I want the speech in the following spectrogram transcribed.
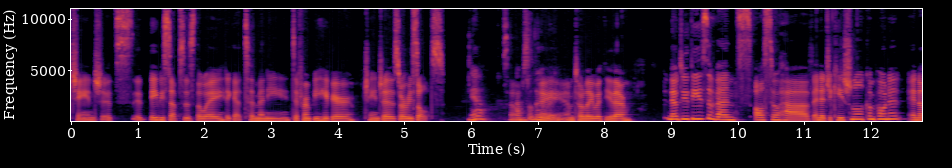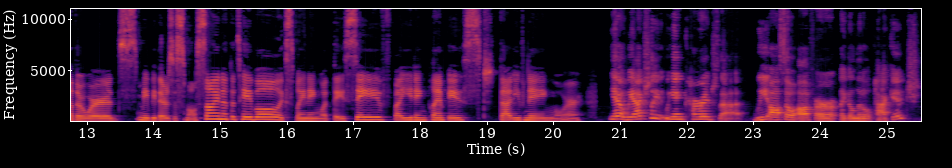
change. It's it, baby steps is the way to get to many different behavior changes or results. Yeah. So absolutely. I, I'm totally with you there. Now, do these events also have an educational component? In other words, maybe there's a small sign at the table explaining what they save by eating plant based that evening or yeah, we actually we encourage that. We also offer like a little package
